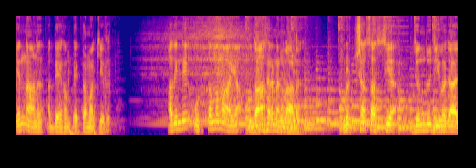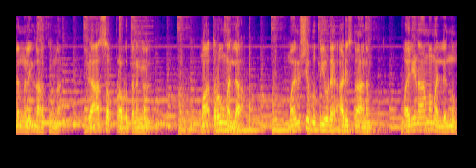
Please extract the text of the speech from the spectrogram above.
എന്നാണ് അദ്ദേഹം വ്യക്തമാക്കിയത്. അതിന്റെ ഉത്തമമായ ഉദാഹരണങ്ങളാണ്. വൃക്ഷ സസ്യ ജന്തു ജീവജാലങ്ങളിൽ നടക്കുന്ന രാസപ്രവർത്തനങ്ങൾ. മാത്രവുമല്ല മനുഷ്യബുദ്ധിയുടെ അടിസ്ഥാനം പരിണാമമല്ലെന്നും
